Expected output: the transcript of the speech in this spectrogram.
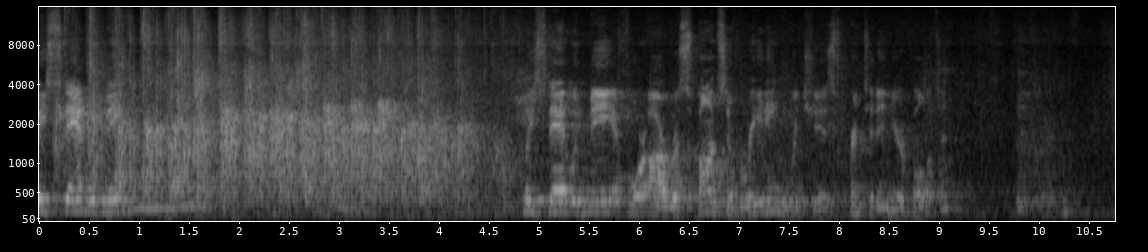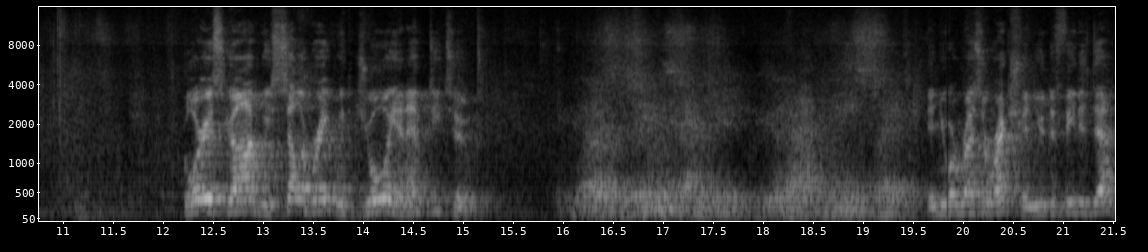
Please stand with me. Please stand with me for our responsive reading, which is printed in your bulletin. Glorious God, we celebrate with joy an empty tomb. In your resurrection, you defeated death.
